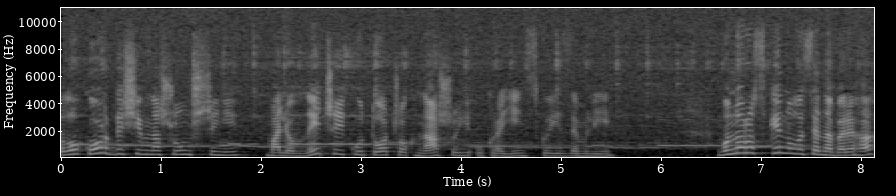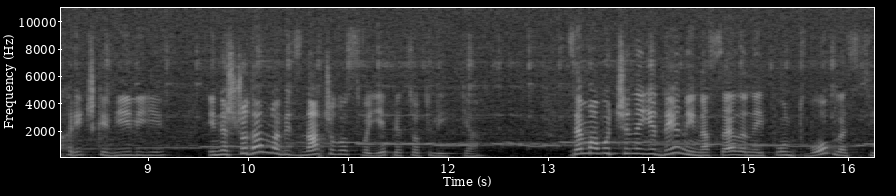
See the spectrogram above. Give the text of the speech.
Село Кордишів на Шумщині мальовничий куточок нашої української землі. Воно розкинулося на берегах річки Вілії і нещодавно відзначило своє 500-ліття. Це, мабуть, чи не єдиний населений пункт в області,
